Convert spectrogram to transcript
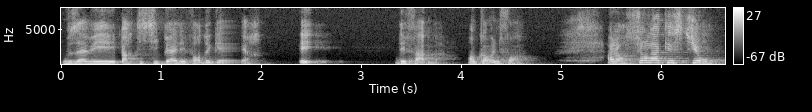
Vous avez participé à l'effort de guerre. Et des femmes, encore une fois. Alors, sur la question,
